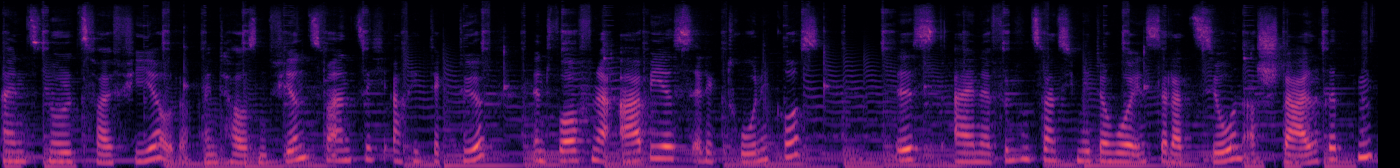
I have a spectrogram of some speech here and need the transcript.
1024 oder 1024 Architektur entworfene Abies Electronicus ist eine 25 Meter hohe Installation aus Stahlrippen,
